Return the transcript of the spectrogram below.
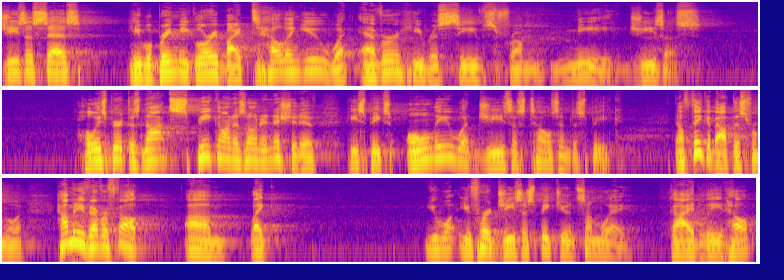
Jesus says, he will bring me glory by telling you whatever he receives from me, Jesus. Holy Spirit does not speak on his own initiative, he speaks only what Jesus tells him to speak. Now, think about this for a moment. How many of you have ever felt um, like you want, you've heard Jesus speak to you in some way? Guide, lead, help?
